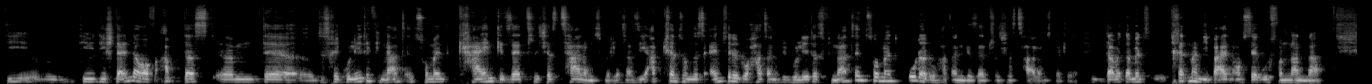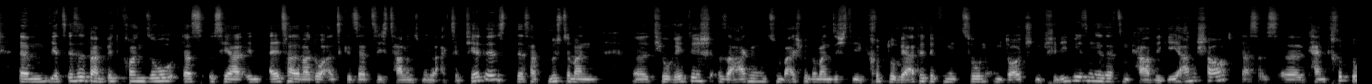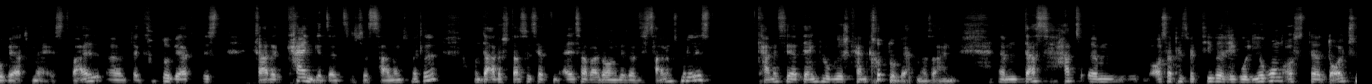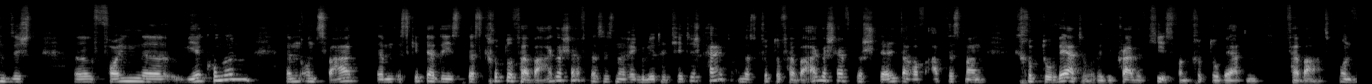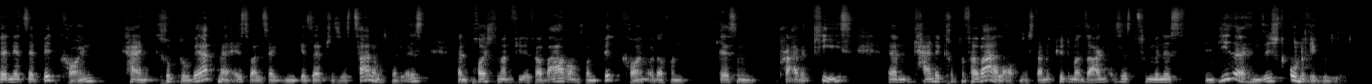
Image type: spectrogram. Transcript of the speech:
die, die, die stellen darauf ab, dass ähm, der, das regulierte Finanzinstrument kein gesetzliches Zahlungsmittel ist. Also die Abgrenzung ist entweder du hast ein reguliertes Finanzinstrument oder du hast ein gesetzliches Zahlungsmittel. Damit, damit trennt man die beiden auch sehr gut voneinander. Ähm, jetzt ist es beim Bitcoin so, dass es ja in El Salvador als gesetzliches Zahlungsmittel akzeptiert ist. Deshalb müsste man äh, theoretisch sagen, zum Beispiel, wenn man sich die Kryptowertedefinition im deutschen Kreditwesengesetz, im KWG, anschaut, dass es äh, kein Kryptowert mehr ist, weil äh, der Kryptowert ist gerade kein gesetzliches Zahlungsmittel. Und dadurch, dass es jetzt in El Salvador ein gesetzliches Zahlungsmittel ist, kann es ja denklogisch kein Kryptowert mehr sein. Ähm, das hat ähm, aus der Perspektive Regulierung aus der deutschen Sicht äh, folgende Wirkungen. Ähm, und zwar, es gibt ja das Kryptoverwahrgeschäft, das ist eine regulierte Tätigkeit. Und das Kryptoverwahrgeschäft, das stellt darauf ab, dass man Kryptowerte oder die Private Keys von Kryptowerten verwahrt. Und wenn jetzt der Bitcoin kein Kryptowert mehr ist, weil es ja ein gesetzliches Zahlungsmittel ist, dann bräuchte man für Verwahrung von Bitcoin oder von dessen Private Keys ähm, keine Kryptoverwahrerlaubnis. Damit könnte man sagen, es ist zumindest in dieser Hinsicht unreguliert.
